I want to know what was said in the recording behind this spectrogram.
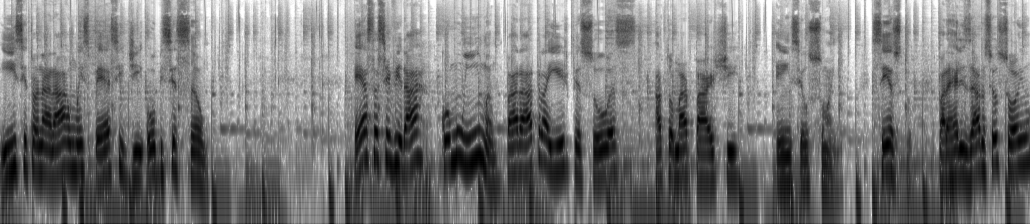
e se tornará uma espécie de obsessão. Esta servirá como um imã para atrair pessoas a tomar parte em seu sonho. Sexto, para realizar o seu sonho,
